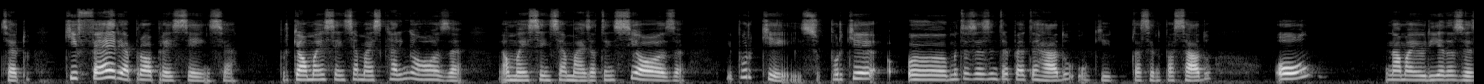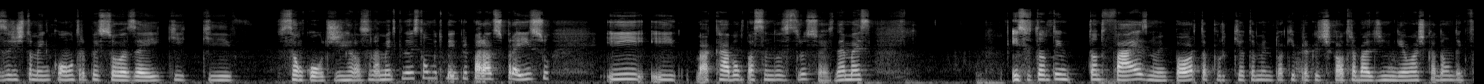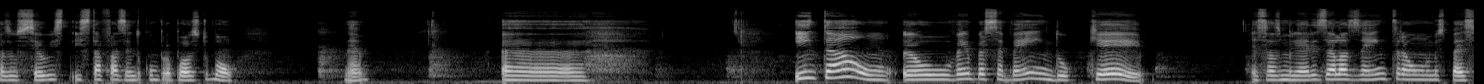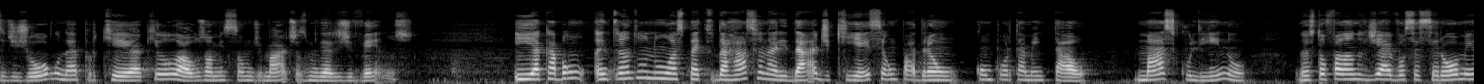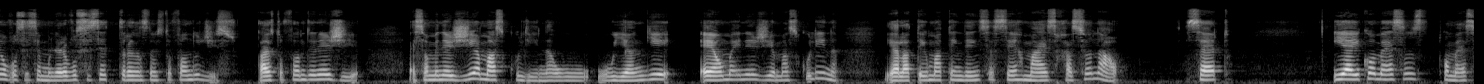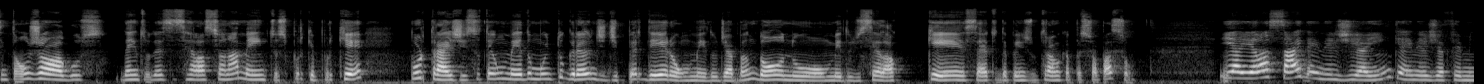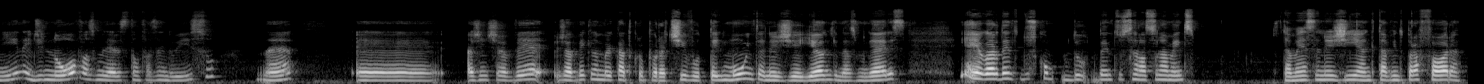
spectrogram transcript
certo? Que fere a própria essência porque é uma essência mais carinhosa, é uma essência mais atenciosa. E por que isso? Porque uh, muitas vezes interpreta errado o que está sendo passado, ou na maioria das vezes a gente também encontra pessoas aí que, que são coaches de relacionamento que não estão muito bem preparados para isso e, e, acabam passando as instruções, né? Mas isso tanto, tanto faz, não importa, porque eu também não tô aqui para criticar o trabalho de ninguém, eu acho que cada um tem que fazer o seu e, e está fazendo com um propósito bom né? Uh, então eu venho percebendo que essas mulheres elas entram numa espécie de jogo, né? Porque aquilo lá, os homens são de Marte, as mulheres de Vênus, e acabam entrando no aspecto da racionalidade, que esse é um padrão comportamental masculino. Não estou falando de ah, você ser homem ou você ser mulher ou você ser trans, não estou falando disso tá? Estou falando de energia. Essa é uma energia masculina. O, o Yang é uma energia masculina e ela tem uma tendência a ser mais racional, certo? E aí começam, começam então os jogos dentro desses relacionamentos. Por quê? Porque por trás disso tem um medo muito grande de perder, ou um medo de abandono, ou um medo de sei lá o que, certo? Depende do trauma que a pessoa passou. E aí ela sai da energia yin, que é a energia feminina, e de novo as mulheres estão fazendo isso, né? É, a gente já vê, já vê que no mercado corporativo tem muita energia yang nas mulheres. E aí agora dentro dos, do, dentro dos relacionamentos também essa energia yang está vindo para fora,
